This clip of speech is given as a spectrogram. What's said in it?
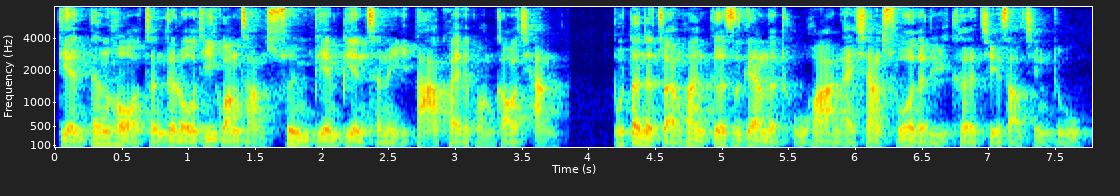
点灯后，整个楼梯广场顺便变成了一大块的广告墙，不断的转换各式各样的图画来向所有的旅客介绍京都。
